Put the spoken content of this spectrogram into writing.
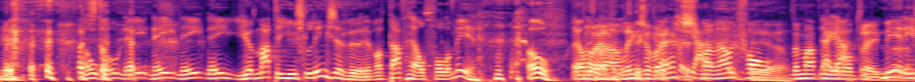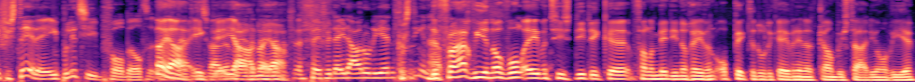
Oh, oh, nee, nee, nee, nee. Je matte juist linkser worden, want dat helpt volle meer. oh, ja, links of rechts, Ja. maar in elk geval, Ja. er moet Nou meer ja, optreden. meer investeren in politie bijvoorbeeld. Nou ja, ik- ja, de- nou ja. De VVD daar die in verstien De vraag wie je nog wel eventjes, die ik eh, van de middag nog even oppikte, doe ik even in het Cambuurstadion weer.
